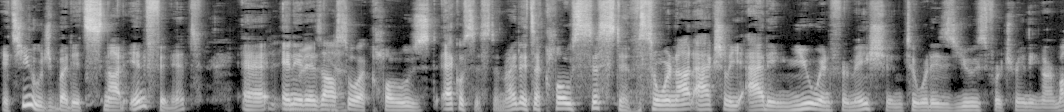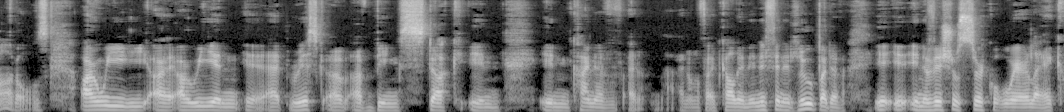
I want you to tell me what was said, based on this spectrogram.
it's huge, but it's not infinite. Uh, and it is also yeah. a closed ecosystem, right? It's a closed system. So we're not actually adding new information to what is used for training our models. Are we, are, are we in, at risk of, of being stuck in, in kind of, I don't, I don't know if I'd call it an infinite loop, but a, in a vicious circle where like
